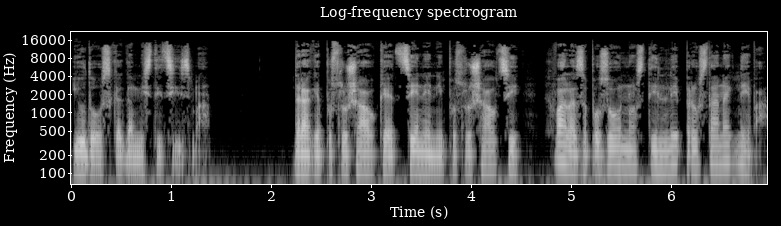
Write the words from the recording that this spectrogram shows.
judovskega misticizma. Drage poslušalke, cenjeni poslušalci, hvala za pozornost in lep preostanek dneva.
